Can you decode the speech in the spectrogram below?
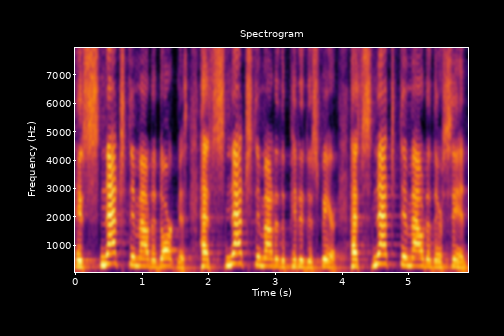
is snatched them out of darkness, has snatched them out of the pit of despair, has snatched them out of their sin,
